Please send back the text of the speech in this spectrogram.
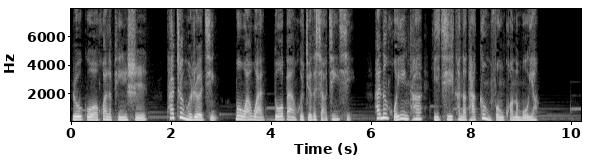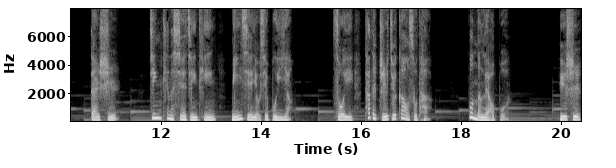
如果换了平时，他这么热情。孟婉婉多半会觉得小惊喜，还能回应他，以期看到他更疯狂的模样。但是，今天的谢景亭明显有些不一样，所以他的直觉告诉他，不能撩拨。于是，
